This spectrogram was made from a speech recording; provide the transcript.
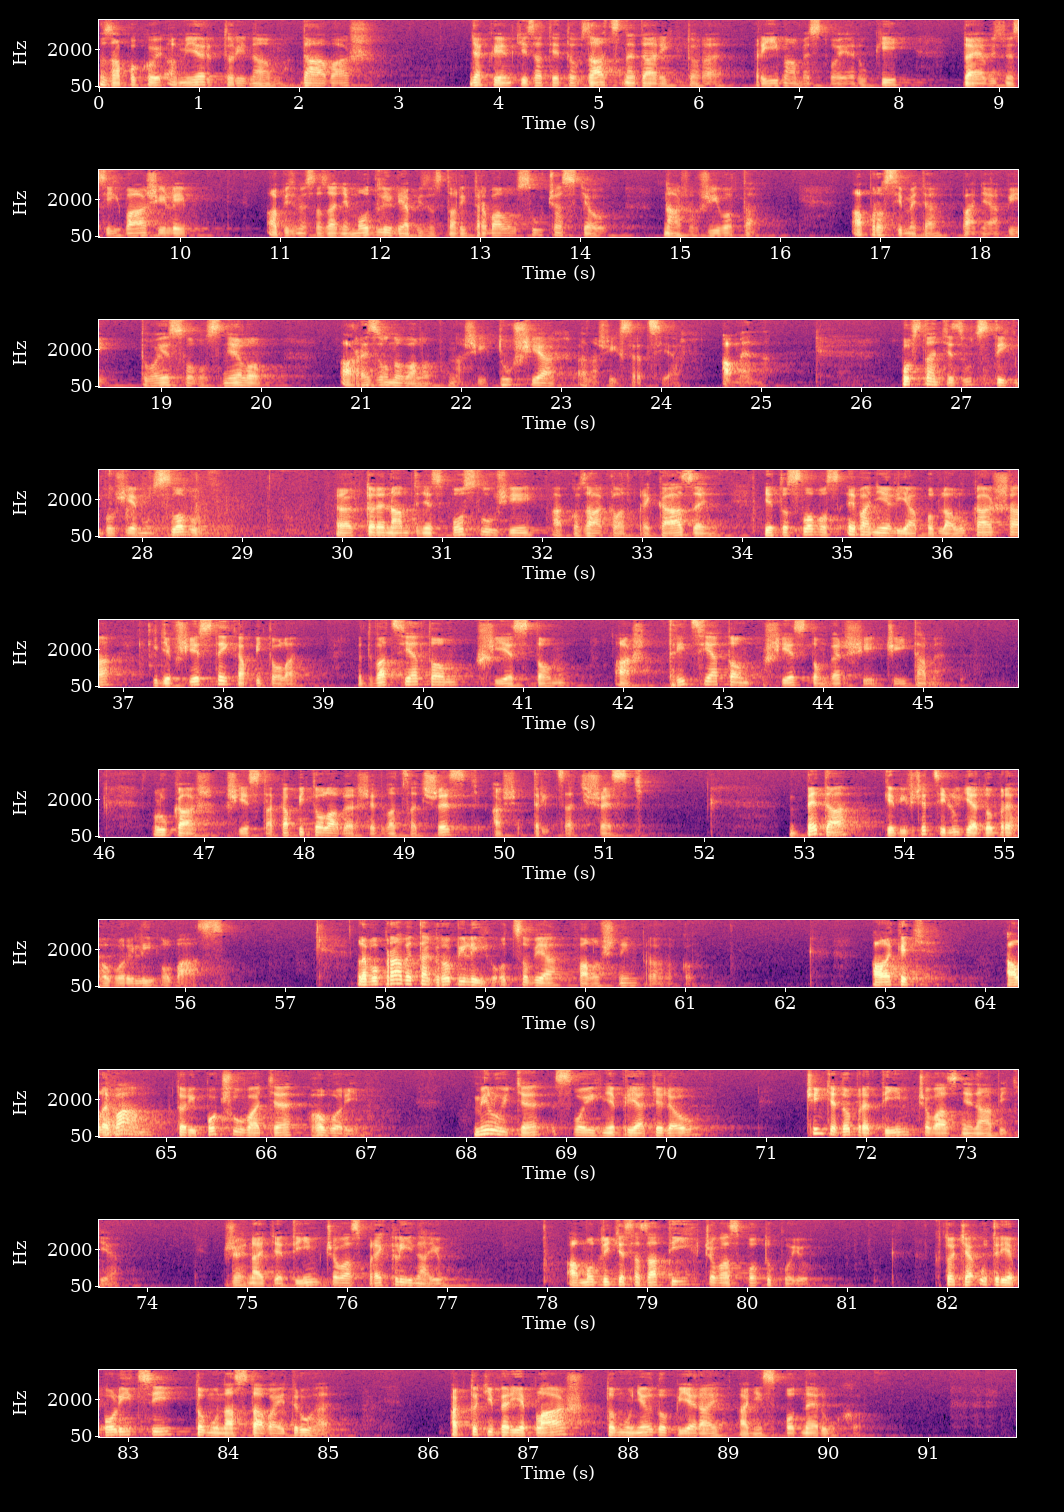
za pokoj a mier, ktorý nám dávaš. Ďakujem ti za tieto vzácne dary, ktoré prijímame z Tvojej ruky. Daj, aby sme si ich vážili, aby sme sa za ne modlili, aby zostali trvalou súčasťou nášho života. A prosíme ťa, Pane, aby Tvoje slovo snelo a rezonovalo v našich dušiach a našich srdciach. Amen. Povstaňte z úcty k Božiemu slovu, e, ktoré nám dnes poslúži ako základ pre kázeň. Je to slovo z Evanielia podľa Lukáša, kde v 6. kapitole, v 26. až 36. verši čítame. Lukáš 6. kapitola, verše 26 až 36. Beda keby všetci ľudia dobre hovorili o vás. Lebo práve tak robili ich otcovia falošným prorokom. Ale keď, ale vám, ktorí počúvate, hovorím, milujte svojich nepriateľov, činte dobre tým, čo vás nenávidia. Žehnajte tým, čo vás preklínajú a modlite sa za tých, čo vás potupujú kto ťa udrie políci, tomu nastávaj druhé. A kto ti berie pláž, tomu neodopieraj ani spodné rúcho.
